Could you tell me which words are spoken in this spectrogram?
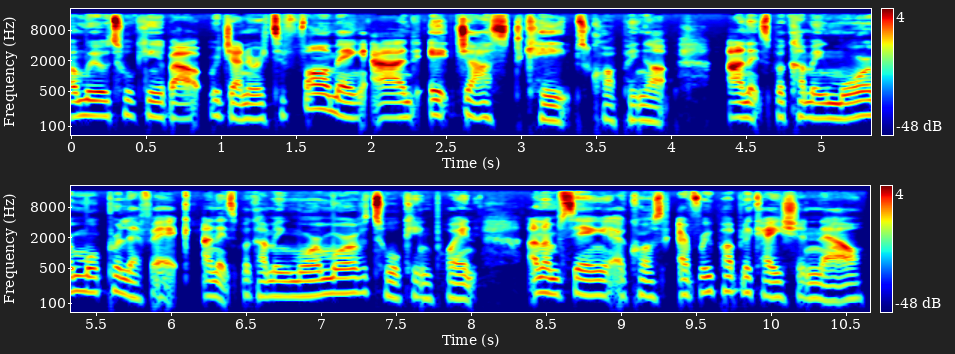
and we were talking about regenerative farming, and it just keeps cropping up and it's becoming more and more prolific and it's becoming more and more of a talking point. And I'm seeing it across every publication now.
